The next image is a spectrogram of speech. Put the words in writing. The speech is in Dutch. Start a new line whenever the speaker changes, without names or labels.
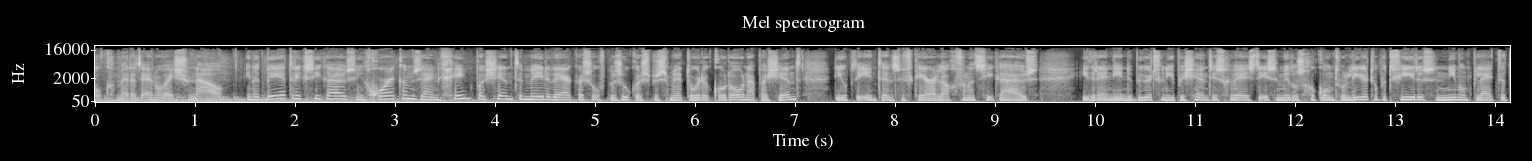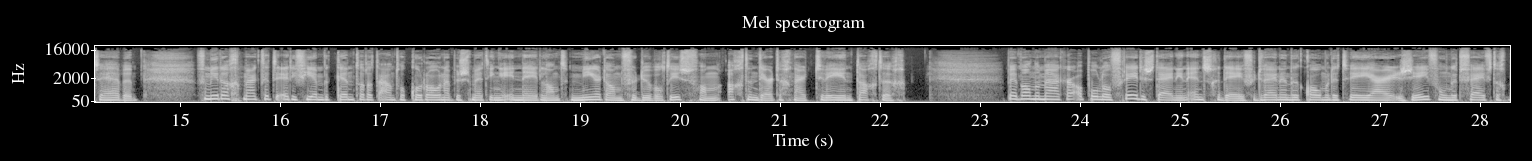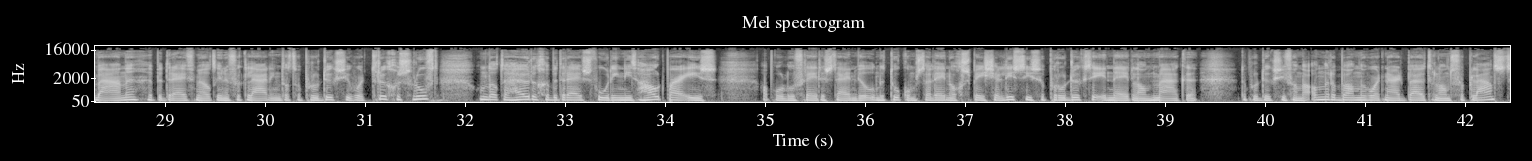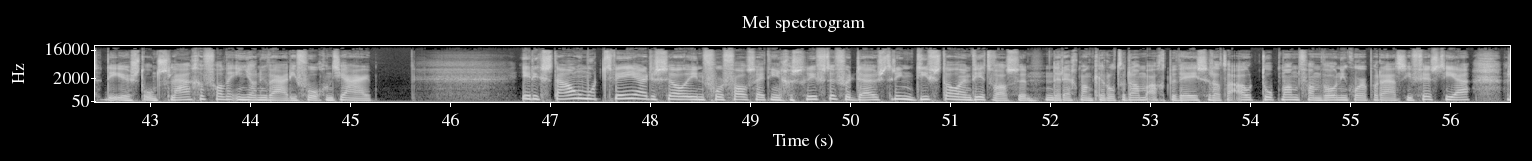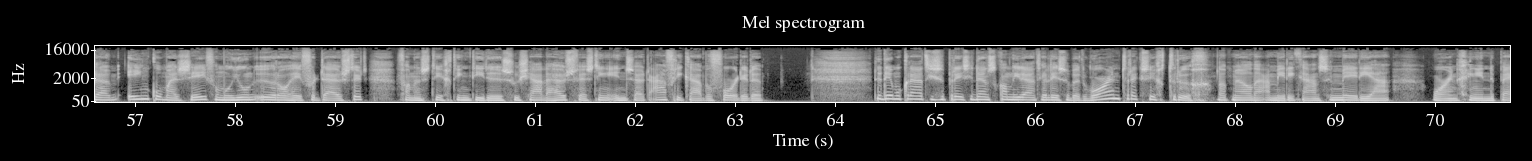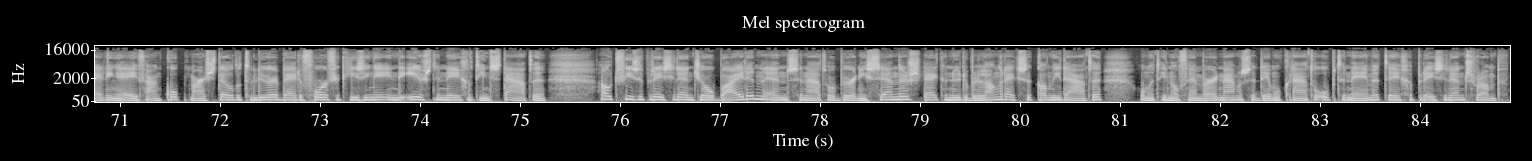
Met het NOS-journaal. In het Beatrix ziekenhuis in Gorkum zijn geen patiënten, medewerkers of bezoekers besmet door de coronapatiënt die op de intensive care lag van het ziekenhuis. Iedereen die in de buurt van die patiënt is geweest is inmiddels gecontroleerd op het virus en niemand blijkt het te hebben. Vanmiddag maakt het RIVM bekend dat het aantal coronabesmettingen in Nederland meer dan verdubbeld is van 38 naar 82. Bij bandenmaker Apollo Vredestein in Enschede verdwijnen de komende twee jaar 750 banen. Het bedrijf meldt in een verklaring dat de productie wordt teruggeschroefd omdat de huidige bedrijfsvoering niet houdbaar is. Apollo Vredestein wil in de toekomst alleen nog specialistische producten in Nederland maken. De productie van de andere banden wordt naar het buitenland verplaatst. De eerste ontslagen vallen in januari volgend jaar. Erik Staal moet twee jaar de cel in voor valsheid in geschriften, verduistering, diefstal en witwassen. De rechtbank in Rotterdam acht bewezen dat de oud-topman van woningcorporatie Vestia ruim 1,7 miljoen euro heeft verduisterd van een stichting die de sociale huisvesting in Zuid-Afrika bevorderde. De democratische presidentskandidaat Elizabeth Warren trekt zich terug. Dat melden Amerikaanse media. Warren ging in de peilingen even aan kop... maar stelde teleur bij de voorverkiezingen in de eerste 19 staten. Oud-vicepresident Joe Biden en senator Bernie Sanders... lijken nu de belangrijkste kandidaten... om het in november namens de democraten op te nemen tegen president Trump.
